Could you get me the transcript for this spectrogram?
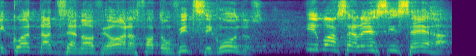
enquanto dá 19 horas, faltam 20 segundos, e Vossa Excelência encerra.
